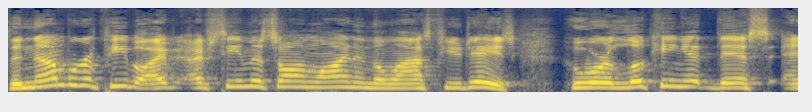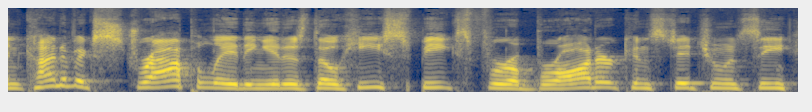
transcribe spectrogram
The number of people, I've, I've seen this online in the last few days, who are looking at this and kind of extrapolating it as though he speaks for a broader constituency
